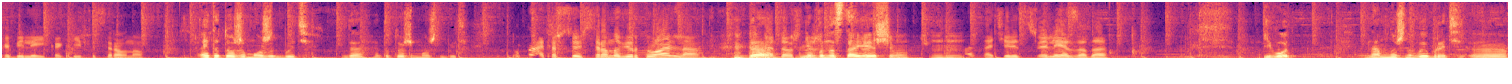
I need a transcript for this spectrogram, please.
кабелей какие-то все равно. Это тоже может быть. Да, это тоже может быть. Ну да, это же все все равно виртуально. Да, не по-настоящему. А через железо, да? И вот, нам нужно выбрать э,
